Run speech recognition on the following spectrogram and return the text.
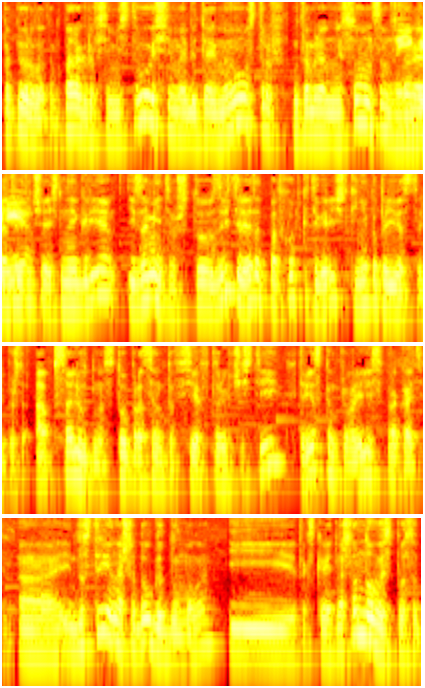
поперло там параграф 78, «Обитаемый остров», «Утомленный солнцем», на вторая игре. третья часть на игре. И заметим, что зрители этот подход категорически не поприветствовали, потому что абсолютно 100% всех вторых частей треском провалились в прокате. А индустрия наша долго думала и, так сказать, нашла новый способ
